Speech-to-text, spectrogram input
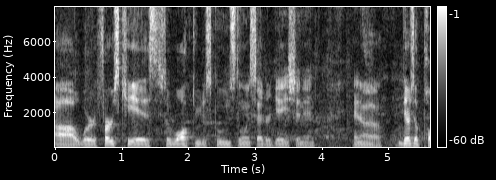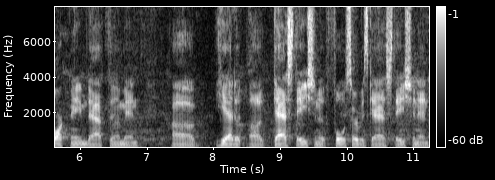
uh, were the first kids to walk through the schools during segregation, and and uh, there's a park named after him, and uh, he had a, a, gas station, a full service gas station, and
